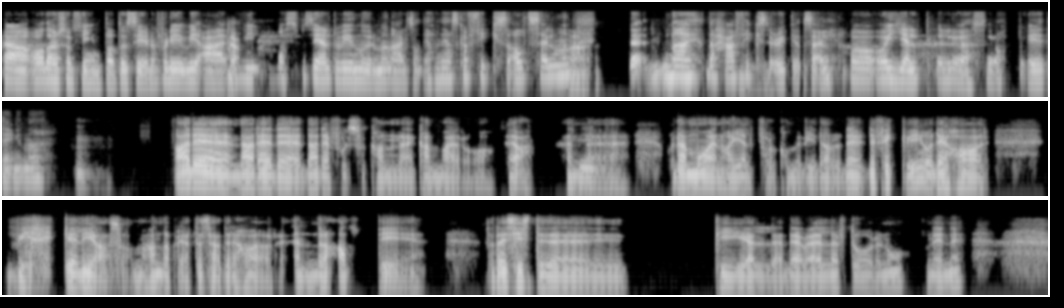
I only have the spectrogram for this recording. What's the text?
Ja, og det er så fint at du sier det, fordi vi er, Ja. vi, spesielt vi nordmenn er litt sånn Ja, men jeg skal fikse alt selv. Men Nei. det, nei, det her fikser du ikke selv. Og, og hjelp, det løser opp i tingene. Mm. Nei, det, der, er det, der er det folk som kan, kan mer. Og, ja, enn, Mm. eh, og der må en ha hjelp for å komme videre. Det, det fikk vi, og det har virkelig, altså, med hånda på hjertet, sagt at det har endra alt i Så de siste eh, ti eller det er vel ellevte året nå, er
